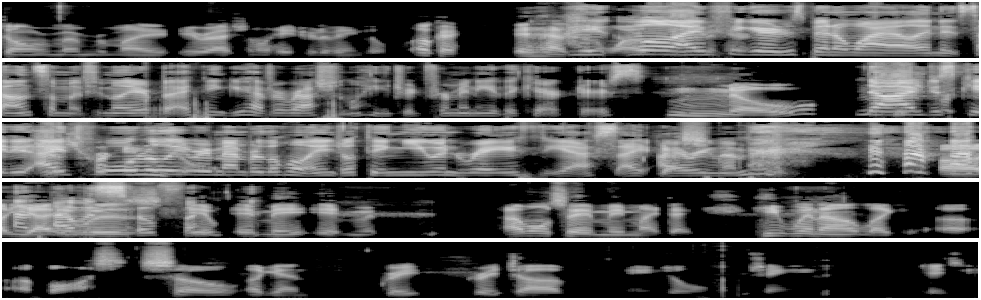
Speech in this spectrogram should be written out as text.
don't remember my irrational hatred of Angel? Okay, it has been I, a while. well, I it's here. figured it's been a while, and it sounds somewhat familiar, but I think you have irrational hatred for many of the characters. No, No, Just I'm for- just kidding. I for totally remember the whole Angel thing. You and Wraith, yes, I, Yes. I remember. uh, yeah, it was was. so it, it made it. I won't say it made my day. He went out like a, a boss. So again, great, great job, Angel, Shane, Casey.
